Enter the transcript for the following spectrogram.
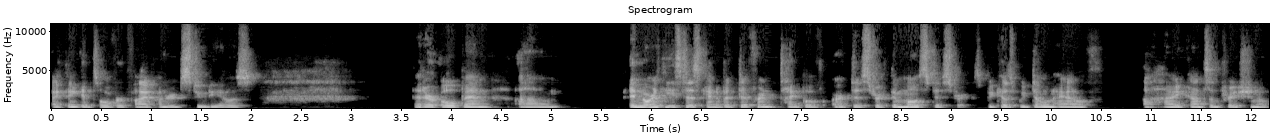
I think it's over 500 studios that are open. Um, and Northeast is kind of a different type of art district than most districts because we don't have a high concentration of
